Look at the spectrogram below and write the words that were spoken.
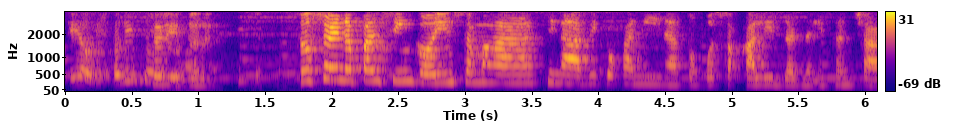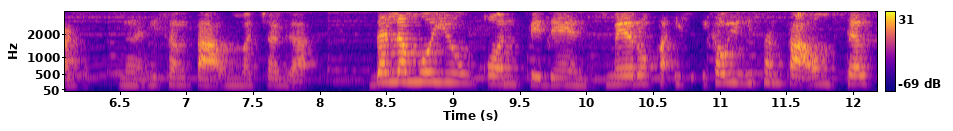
yun, tuloy-tuloy. So sir, napansin ko yung sa mga sinabi ko kanina tungkol sa kalidad ng isang tiyaga, ng isang taong matyaga, dala mo yung confidence. Meron ka ikaw yung isang taong self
